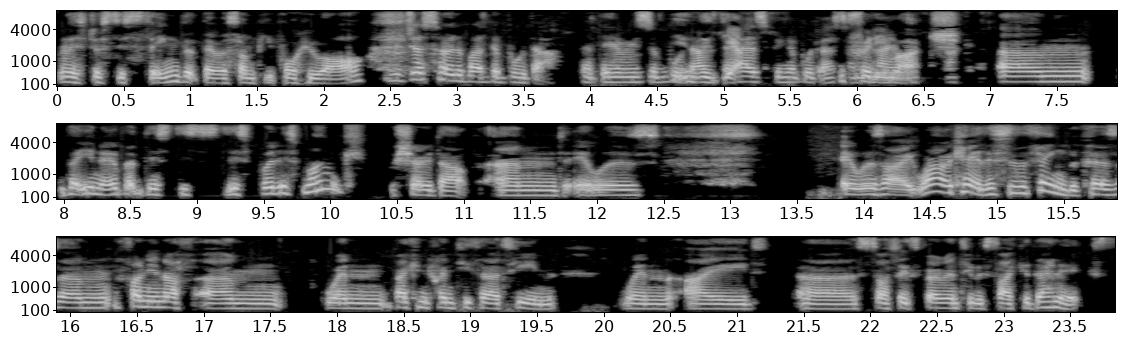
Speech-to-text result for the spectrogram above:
And it's just this thing that there are some people who are. You just heard about the Buddha, that there is a Buddha, yeah, there has been a Buddha. Pretty much. Okay. Um, but you know, but this, this, this Buddhist monk showed up and it was, it was like, wow, okay, this is the thing because, um, funny enough, um, when back in 2013, when I'd, uh, started experimenting with psychedelics,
